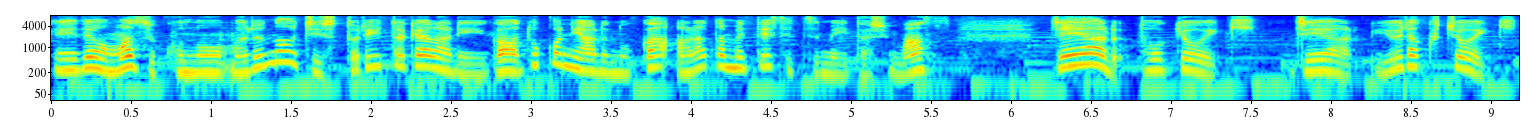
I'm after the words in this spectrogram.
えーではまずこの丸の内ストリートギャラリーがどこにあるのか改めて説明いたします。JR 東京駅 JR 有楽町駅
